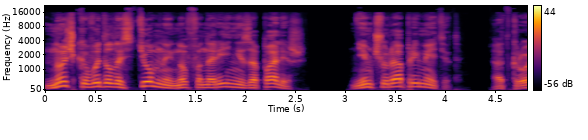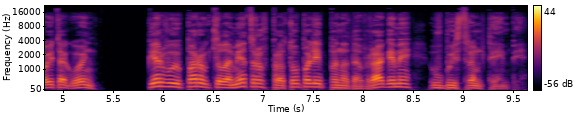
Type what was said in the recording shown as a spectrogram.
Ночка выдалась темной, но фонарей не запалишь. Немчура приметит. Откроет огонь. Первую пару километров протопали понад оврагами в быстром темпе.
